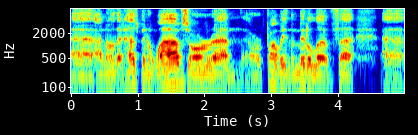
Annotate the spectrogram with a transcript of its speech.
uh, I know that husband and wives are um, are probably in the middle of. Uh, uh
